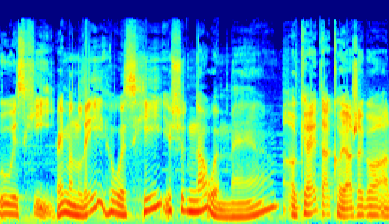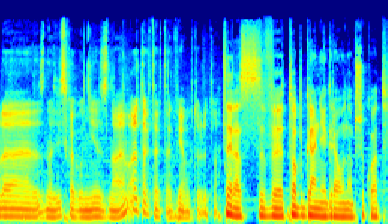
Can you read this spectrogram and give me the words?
Who is he? Raymond Lee? Who is he? You should know him, man. Okej, okay, tak, kojarzę go, ale z nazwiska go nie znałem, ale tak, tak, tak, wiem, który to. Teraz w Top Gunie grał na przykład.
